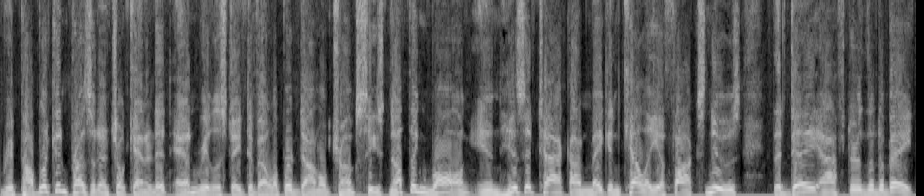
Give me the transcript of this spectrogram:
Republican presidential candidate and real estate developer Donald Trump sees nothing wrong in his attack on Megyn Kelly of Fox News the day after the debate.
